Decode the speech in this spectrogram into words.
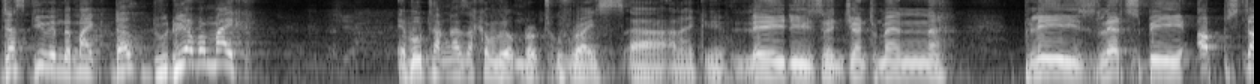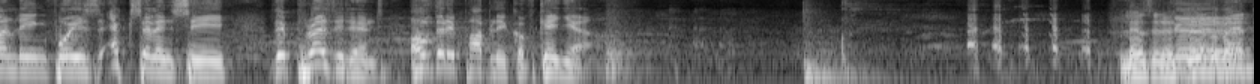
Just give him the mic. Does, do, do you have a mic? Hebu tangaza kama mtukufu rais uh. Ladies and gentlemen, please let's be upstanding for His Excellency, the President of the Republic of Kenya. Ladies and Good. gentlemen,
